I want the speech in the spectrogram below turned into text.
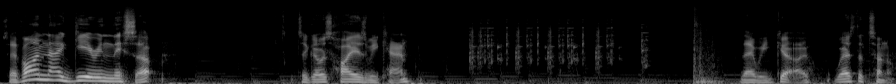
So if I'm now gearing this up to go as high as we can. There we go. Where's the tunnel?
